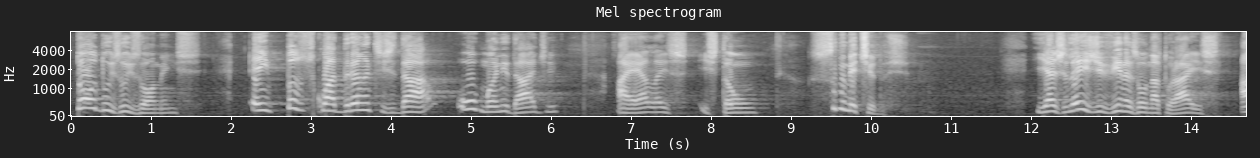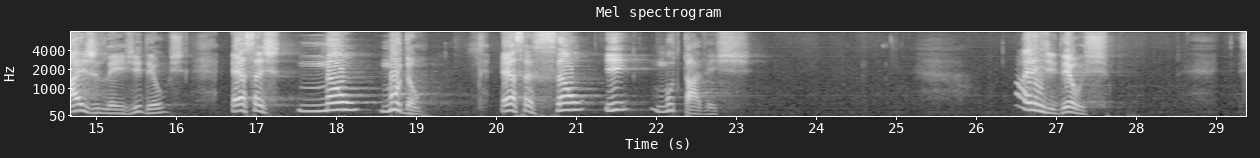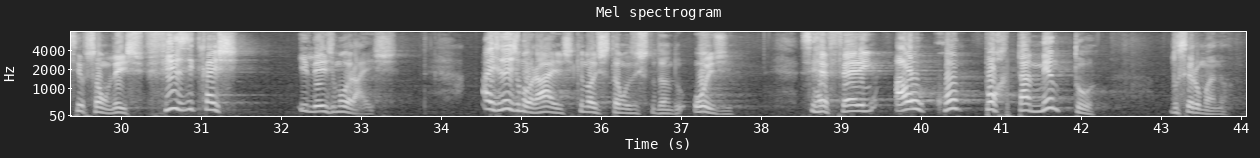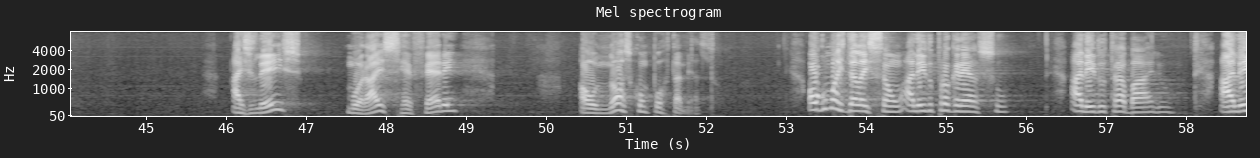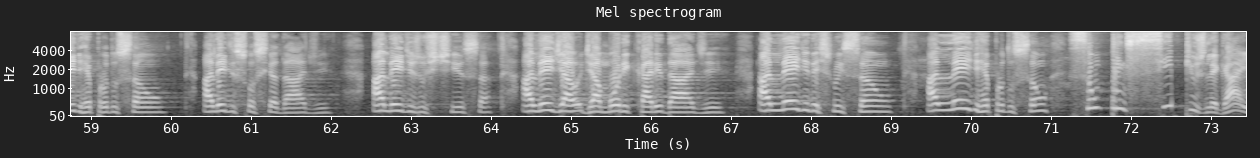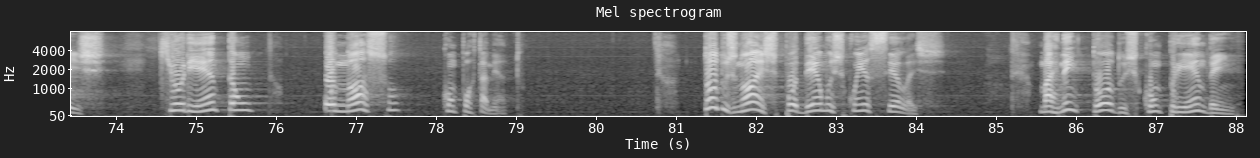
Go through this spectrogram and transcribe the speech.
todos os homens, em todos os quadrantes da humanidade, a elas estão submetidos. E as leis divinas ou naturais, as leis de Deus, essas não mudam. Essas são imutáveis. As leis de Deus são leis físicas e leis morais. As leis morais que nós estamos estudando hoje se referem ao comportamento do ser humano. As leis morais se referem ao nosso comportamento. Algumas delas são a lei do progresso, a lei do trabalho, a lei de reprodução, a lei de sociedade, a lei de justiça, a lei de, de amor e caridade, a lei de destruição, a lei de reprodução, são princípios legais que orientam o nosso comportamento. Todos nós podemos conhecê-las, mas nem todos compreendem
